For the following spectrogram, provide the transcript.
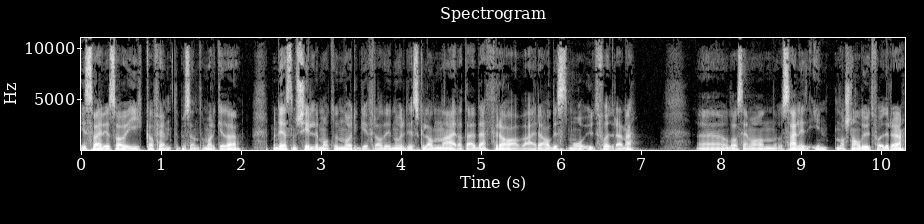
I Sverige så har vi ICA 50% av markedet. Men det som skiller måte, Norge fra de nordiske landene, er at det er fraværet av de små utfordrerne. Uh, og da ser man særlig internasjonale utfordrere.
